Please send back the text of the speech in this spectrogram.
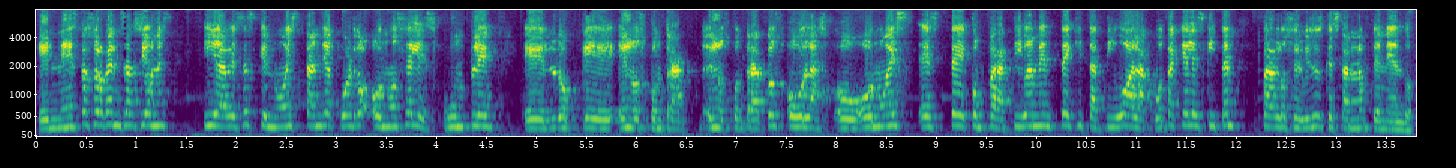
en estas organizaciones y a veces que no están de acuerdo o no se les cumple eh, lo que en los, en los contratos o, las, o, no es este comparativamente equitativo a la cuota que les quitan para los servicios que están obteniendo.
